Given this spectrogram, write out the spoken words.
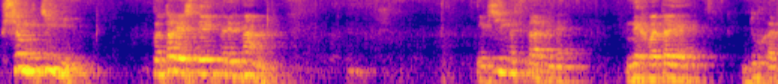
всьому тілі, яке стоїть перед нами? І всі ми скажемо, не вистачає духа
